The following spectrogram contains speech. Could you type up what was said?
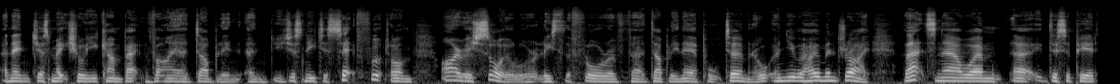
and then just make sure you come back via Dublin. And you just need to set foot on Irish soil or at least the floor of uh, Dublin Airport Terminal and you were home and dry. That's now um, uh, disappeared,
